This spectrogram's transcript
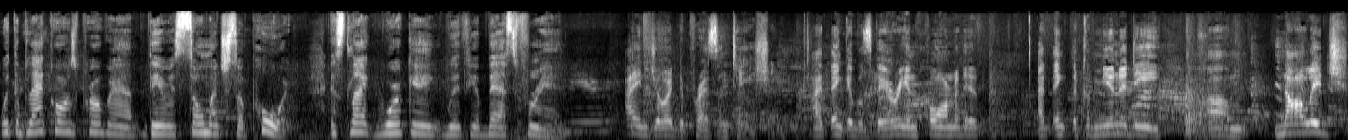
With the Black Corals program, there is so much support it's like working with your best friend. I enjoyed the presentation. I think it was very informative. I think the community um, knowledge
